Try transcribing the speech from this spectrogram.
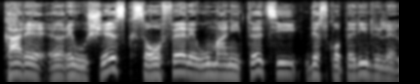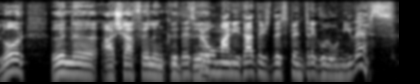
care uh, reușesc să ofere umanității descoperirile lor în uh, așa fel încât... Despre uh, umanitate și despre întregul univers.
